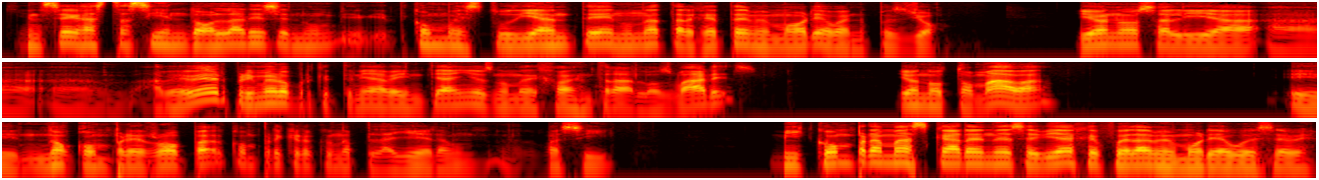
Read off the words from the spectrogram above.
¿Quién se gasta 100 dólares en un, como estudiante en una tarjeta de memoria? Bueno, pues yo. Yo no salía a, beber, primero porque tenía 20 años, no me dejaba entrar a los bares. Yo no tomaba. Eh, no compré ropa, compré creo que una playera, algo así. Mi compra más cara en ese viaje fue la memoria USB.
